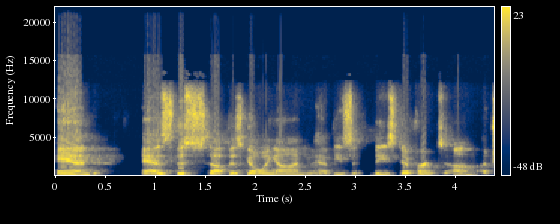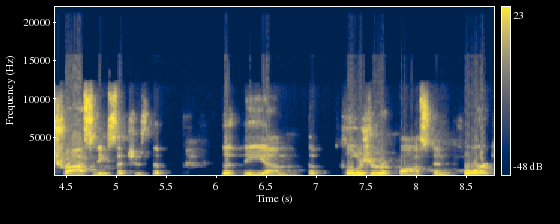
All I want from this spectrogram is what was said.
And as this stuff is going on, you have these these different um, atrocities, such as the the the, um, the closure of Boston Port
